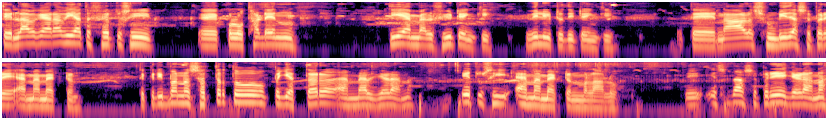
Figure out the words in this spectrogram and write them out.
ਤੇਲਾ ਵਗੈਰਾ ਵੀ ਆ, ਤਾਂ ਫਿਰ ਤੁਸੀਂ ਕਲੋਥਾਡੇਨ 30 ml ਫੀ ਟੈਂਕੀ 20 ਲੀਟਰ ਦੀ ਟੈਂਕੀ ਤੇ ਨਾਲ ਸੁੰਡੀ ਦਾ ਸਪਰੇ ਐਮਐਮ ਐਕਟਨ। ਤਕਰੀਬਨ 70 ਤੋਂ 75 ml ਜਿਹੜਾ ਨਾ, ਇਹ ਤੁਸੀਂ ਐਮਐਮ ਐਕਟਨ ਮਿਲਾ ਲਓ। ਤੇ ਇਸ ਦਾ ਸਪਰੇ ਜਿਹੜਾ ਨਾ,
